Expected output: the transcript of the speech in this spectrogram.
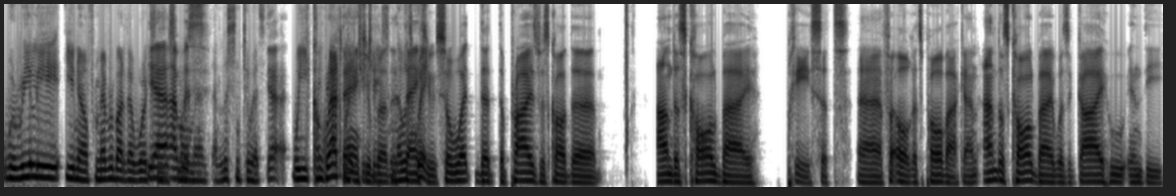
we're really, you know, from everybody that works Yeah, in this I was- moment and listen to it. Yeah. We congratulate Thank you, you, brother. Was Thank great. you. So what the the prize was called the Anders Karlberg priset uh, för årets påverkan. Anders Karlberg was a guy who in the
